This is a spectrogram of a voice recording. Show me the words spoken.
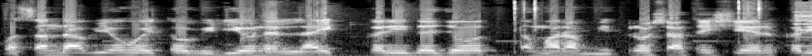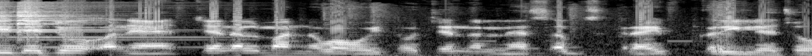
પસંદ આવ્યો હોય તો વિડીયોને લાઇક કરી દેજો, તમારા મિત્રો સાથે શેર કરી દેજો અને ચેનલમાં નવા હોય તો ચેનલને સબસ્ક્રાઇબ કરી લેજો.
